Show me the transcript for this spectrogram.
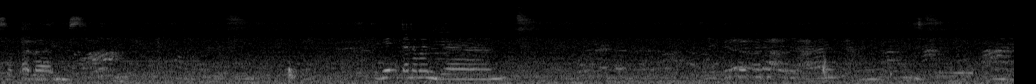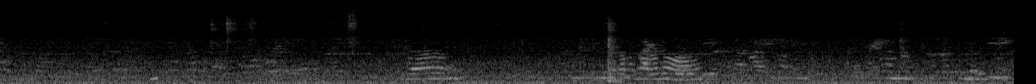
sa palans. Tingin ka naman dyan. Wow. Sarap na ano ah. Sa bahay, mahilig ko kasi ano. Mahilig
